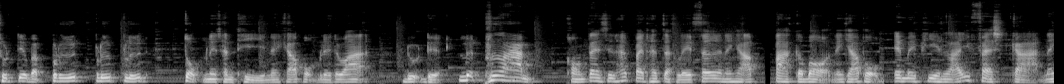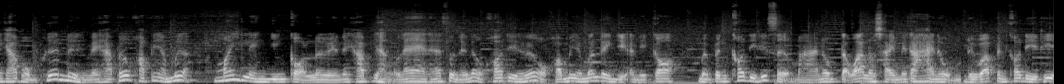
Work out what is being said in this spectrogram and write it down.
ชุดเดียวแบบปลื้ดปลื้ดปลื้ดจบในทันทีนะครับผมเรียกได้ว่าดุเดือดเลือดพล่าน ของแต่งชิ้นถัดไปถัดจากเลเซอร์นะครับปากกระบอกนะครับผม MIP Light Flash Guard นะครับผมเพื่อหนึ่งนะครับเพิ่มความแม่นยำเมื่อไม่เล็งยิงก่อนเลยนะครับอย่างแรกนะส่วนในเรื่องของข้อดีในเรื่องของความแม่นยำเมื่อเล็งยิงอันนี้ก็เหมือนเป็นข้อดีที่เสริมมานะผมแต่ว่าเราใช้ไม่ได้นะผมหรือว่าเป็นข้อดีที่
